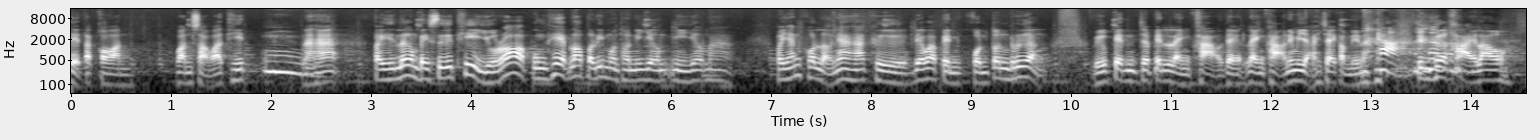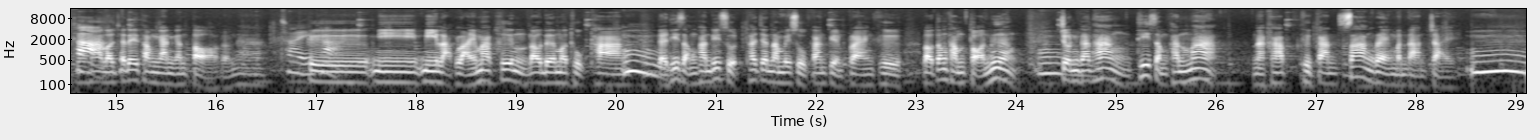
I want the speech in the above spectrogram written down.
ษตรกรวันเสาร์อาทิตย์อืมนะฮะไปเริ่มไปซื้อที่อยู่รอบกรุงเทพรอบปริมณฑลนี้เยอะมีเยอะมาก เพราะฉะนั้นคนเหล่านี้ฮะคือเรียกว่าเป็นคนต้นเรื่อง หรือเป็นจะเป็นแหล่งข่าวแต่แหล่งข่าวนี่ไม่อยากให้ใช้คำนี้นะค่ะเป็นเครือข่ายเราค่ะนะฮะเราจะได้ทำงานกันต่อแบบนี้ฮะใช่คือค่ะมีมีหลากหลายมากขึ้น เราเดินมาถูกทางอืมแต่ที่สำคัญที่สุดถ้าจะนำไปสู่การเปลี่ยนแปลงคือ เราต้องทำต่อเนื่องอืมจนกระทั่งที่สำคัญมาก นะครับคือการสร้างแรงบันดาลใจอืม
